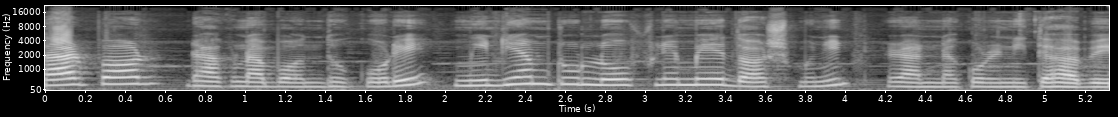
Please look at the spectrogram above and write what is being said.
তারপর ঢাকনা বন্ধ করে মিডিয়াম টু লো ফ্লেমে দশ মিনিট রান্না করে নিতে হবে।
